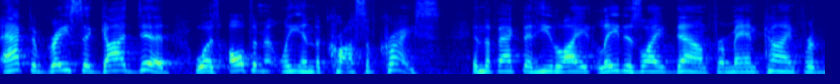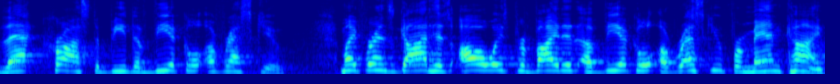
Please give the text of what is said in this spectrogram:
act of grace that God did was ultimately in the cross of Christ in the fact that he laid his life down for mankind, for that cross to be the vehicle of rescue. My friends, God has always provided a vehicle of rescue for mankind,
